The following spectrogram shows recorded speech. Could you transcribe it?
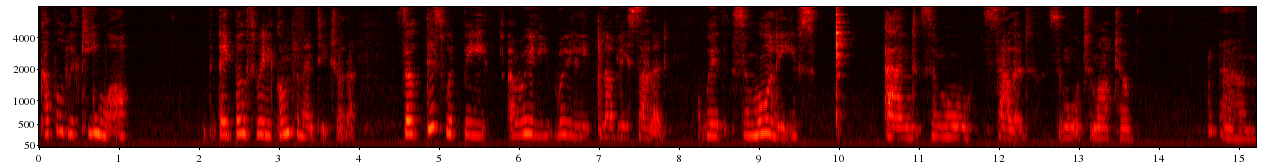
coupled with quinoa they both really complement each other. So this would be a really really lovely salad with some more leaves and some more salad, some more tomato um,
